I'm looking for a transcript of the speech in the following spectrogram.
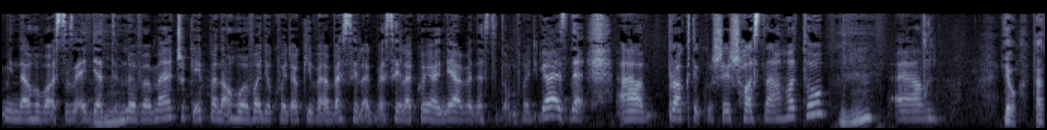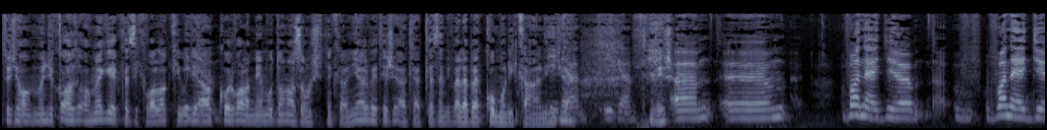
mindenhova azt az egyet uh-huh. lövöm el, csak éppen ahol vagyok, vagy akivel beszélek, beszélek olyan nyelven, ezt tudom, hogy gáz, de uh, praktikus és használható. Uh-huh. Um, jó, tehát hogyha mondjuk az, ha megérkezik valaki, ugye, igen. akkor valamilyen módon azonosítani kell a nyelvét, és el kell kezdeni vele be kommunikálni, igen, ugye? Igen, És? Um, um, van egy, van egy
